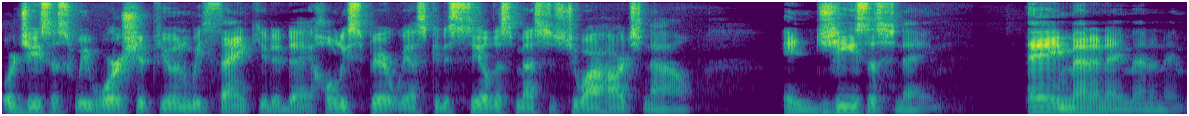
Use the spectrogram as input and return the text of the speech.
Lord Jesus, we worship you and we thank you today. Holy Spirit, we ask you to seal this message to our hearts now. In Jesus' name, amen and amen and amen.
